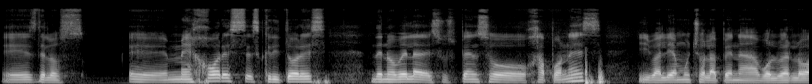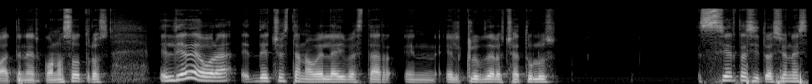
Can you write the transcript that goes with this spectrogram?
es de los eh, mejores escritores de novela de suspenso japonés y valía mucho la pena volverlo a tener con nosotros. El día de ahora, de hecho, esta novela iba a estar en el Club de los Chatulus. Ciertas situaciones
